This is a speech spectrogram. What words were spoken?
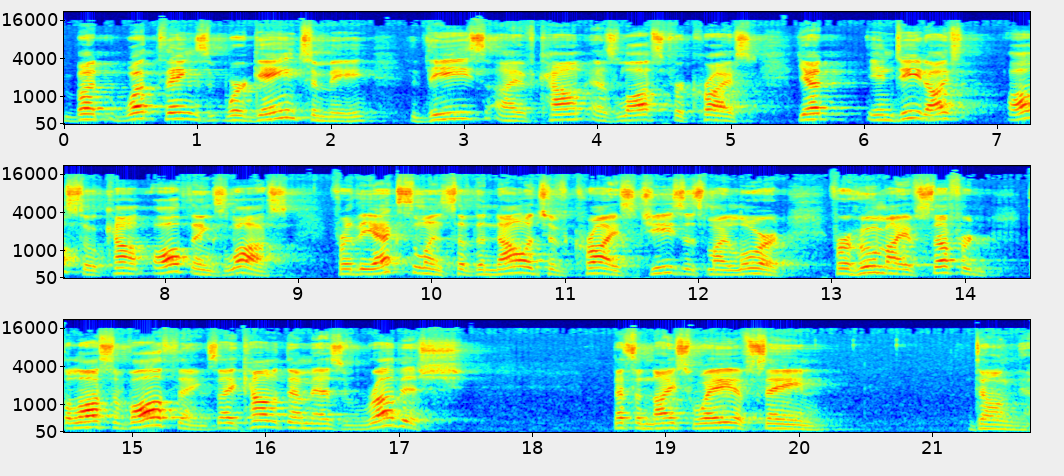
But what things were gained to me, these I have count as lost for Christ. Yet, indeed, I also count all things lost for the excellence of the knowledge of Christ, Jesus my Lord, for whom I have suffered the loss of all things. I counted them as rubbish. That's a nice way of saying dung.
